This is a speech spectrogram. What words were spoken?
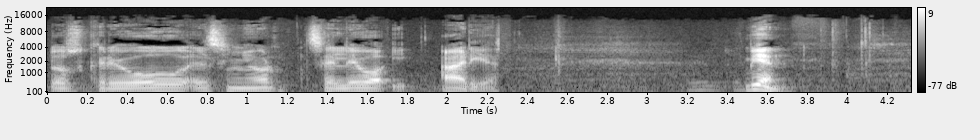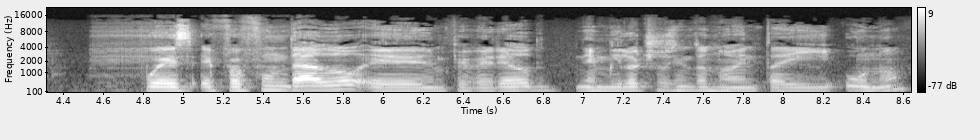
los creó el señor Celeo Arias. Bien, pues eh, fue fundado en febrero de 1891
